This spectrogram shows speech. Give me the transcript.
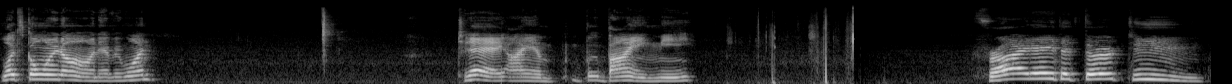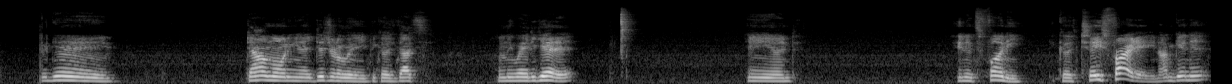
What's going on, everyone? Today I am buying me Friday the 13th, the game. Downloading it digitally because that's the only way to get it. And and it's funny because today's Friday and I'm getting it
